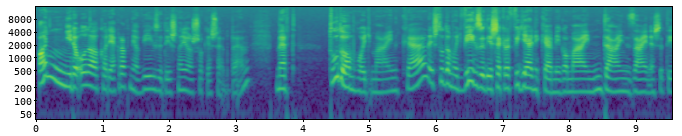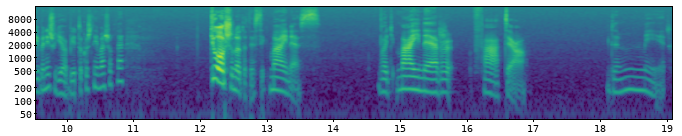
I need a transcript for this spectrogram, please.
Annyira oda akarják rakni a végződést nagyon sok esetben, mert tudom, hogy mine kell, és tudom, hogy végződésekre figyelni kell még a mine, dine, zine esetében is, ugye a birtokos névásoknál. Gyorsan oda teszik, minus, vagy miner fátea. De miért?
